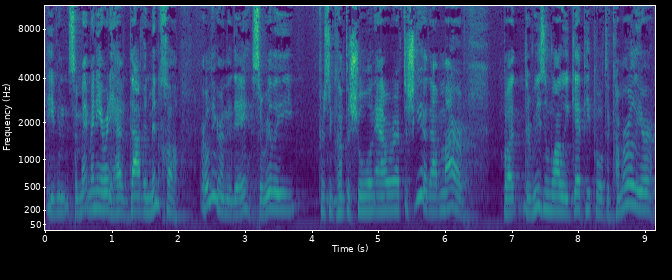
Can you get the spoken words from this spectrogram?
even so. Many already have daven Mincha earlier in the day, so really, person can come to shul an hour after Shkia, daven Marav. But the reason why we get people to come earlier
